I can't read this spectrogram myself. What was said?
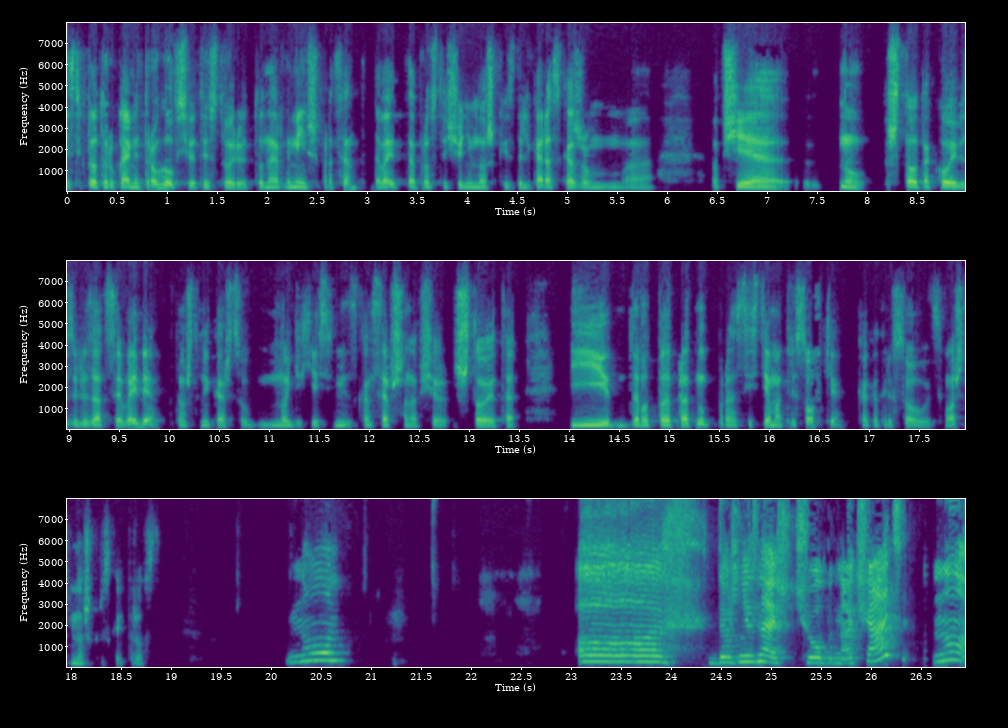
если кто-то руками трогал всю эту историю, то, наверное, меньше процент. Давай тогда просто еще немножко издалека расскажем э, вообще, ну, что такое визуализация в вебе, потому что, мне кажется, у многих есть misconception вообще, что это. И да, вот про, ну, про систему отрисовки, как отрисовывается. Можешь немножко рассказать, пожалуйста? Ну, а, даже не знаю, с чего бы начать, но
